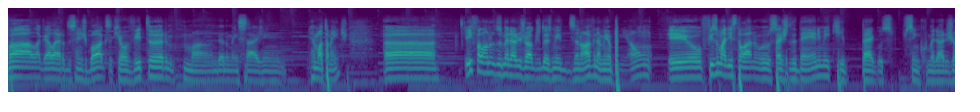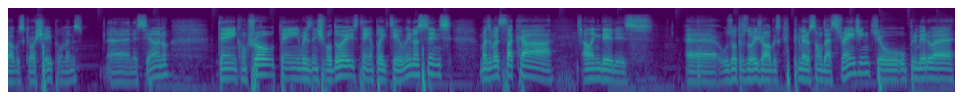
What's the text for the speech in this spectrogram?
Fala galera do Sandbox, aqui é o Vitor, mandando mensagem remotamente. Uh, e falando dos melhores jogos de 2019, na minha opinião, eu fiz uma lista lá no site do The Anime, que pega os cinco melhores jogos que eu achei, pelo menos, é, nesse ano. Tem Control, tem Resident Evil 2, tem A Plague Tale Innocence, mas eu vou destacar, além deles, é, os outros dois jogos, que primeiro são Death Stranding, que eu, o primeiro é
